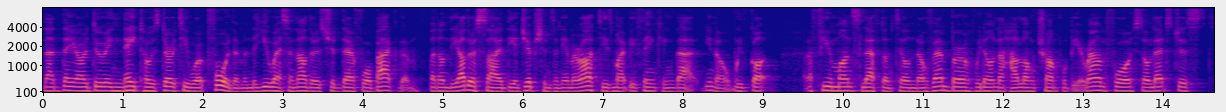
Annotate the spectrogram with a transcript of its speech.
that they are doing NATO's dirty work for them, and the US and others should therefore back them. But on the other side, the Egyptians and the Emiratis might be thinking that, you know, we've got a few months left until November. We don't know how long Trump will be around for, so let's just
